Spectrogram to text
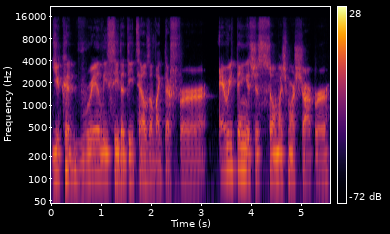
you could really see the details of like their fur. Everything is just so much more sharper.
